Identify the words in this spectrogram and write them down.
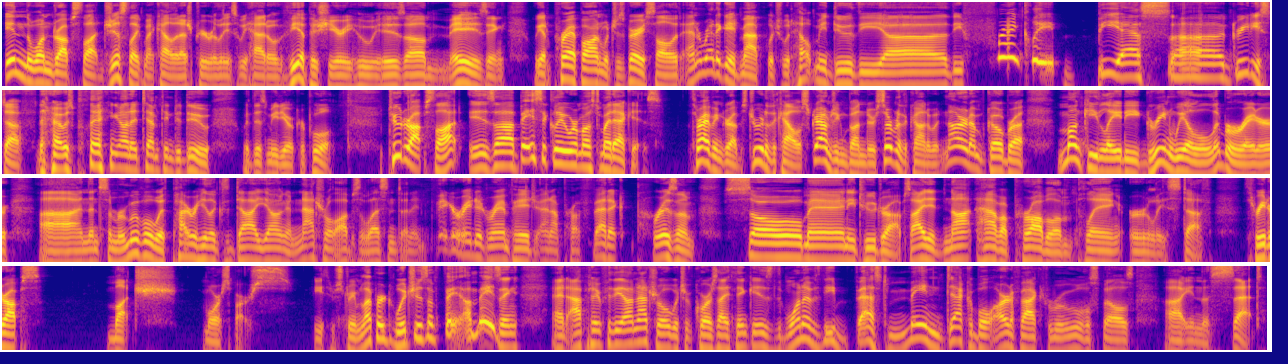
In the one drop slot, just like my Kaladesh pre-release, we had Oviya Pashiri, who is amazing. We had Prey Upon, which is very solid, and a Renegade map, which would help me do the uh, the frankly BS uh, greedy stuff that I was planning on attempting to do with this mediocre pool. Two drop slot is uh, basically where most of my deck is. Thriving Grubs, Druid of the Cowl, Scrounging Bandar, Servant of the Conduit, Narnam Cobra, Monkey Lady, Greenwheel Liberator, uh, and then some removal with Pyrohelix, Die Young, a Natural Obsolescence, an Invigorated Rampage, and a Prophetic Prism. So many two drops. I did not have a problem playing early stuff. Three drops, much more sparse. Aetherstream Leopard, which is amazing, and Appetite for the Unnatural, which of course I think is one of the best main deckable artifact removal spells uh, in the set.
